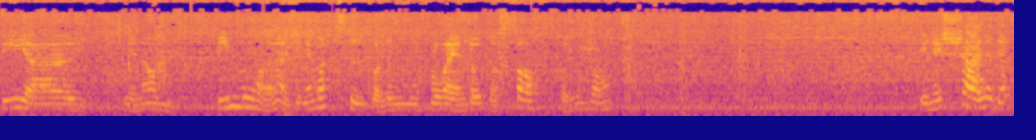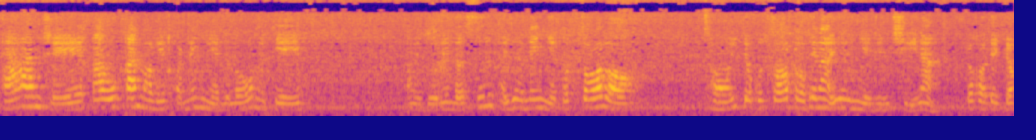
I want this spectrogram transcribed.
tí à you know tí mua là chị nếu mất sự còn lên mua blend đâu cho sauce còn rong thì nó sai cho đẹp ăn sẽ cao cắn nó đi khỏi nó nhẹ được lỗ nó chị. À rồi đi là xứ thấy giờ nên nhẹ có chó lò. Xong ít cho có chó đâu thế nào ít nhẹ đến chỉ nè cho họ để cho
